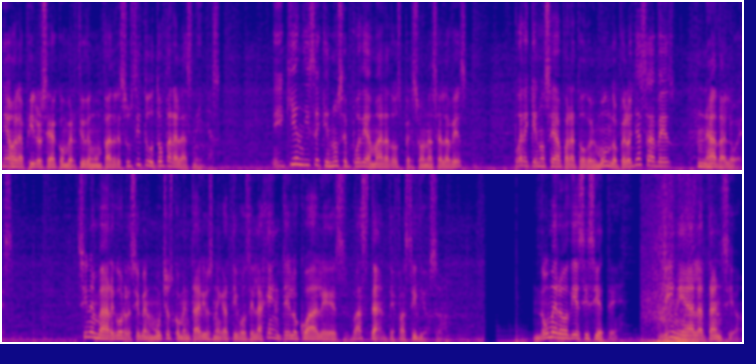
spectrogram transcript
y ahora Peter se ha convertido en un padre sustituto para las niñas. ¿Y quién dice que no se puede amar a dos personas a la vez? Puede que no sea para todo el mundo, pero ya sabes, nada lo es. Sin embargo, reciben muchos comentarios negativos de la gente, lo cual es bastante fastidioso. Número 17. Línea Latancio.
